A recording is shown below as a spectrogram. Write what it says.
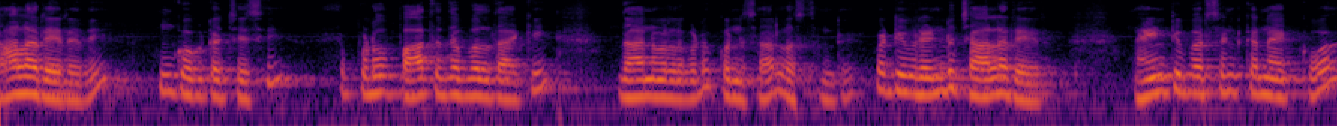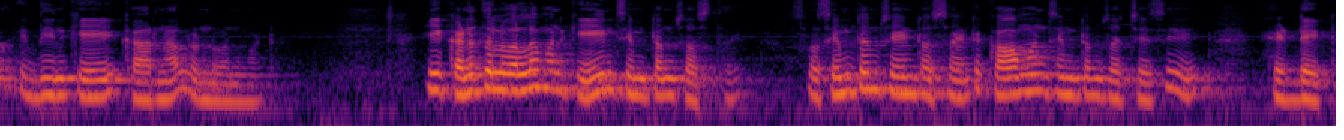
చాలా రేర్ అది. ఇంకొకటి వచ్చేసి ఎప్పుడో పాత దెబ్బలు తాకి దానివల్ల కూడా కొన్నిసార్లు వస్తుంటాయి. బట్ ఇవి రెండు చాలా రేర్. నైంటీ పర్సెంట్ కన్నా ఎక్కువ దీనికి ఏ కారణాలు ఉండవు అనమాట ఈ కణితుల వల్ల మనకి ఏం సిమ్టమ్స్ వస్తాయి? సో సిమ్టమ్స్ ఏంటి వస్తాయంటే కామన్ సిమ్టమ్స్ వచ్చేసి హెడ్ఏక్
